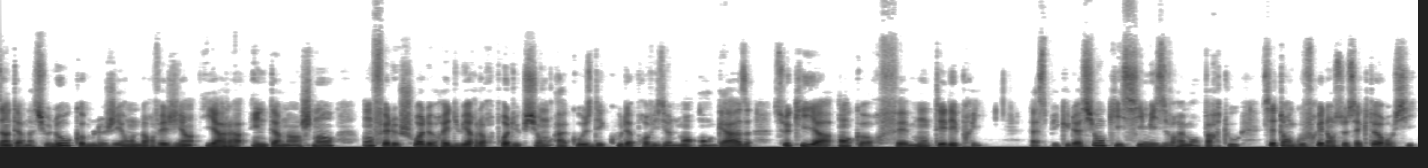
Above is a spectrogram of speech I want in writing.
internationaux comme le géant norvégien Yara International ont fait le choix de réduire leur production à cause des coûts d'approvisionnement en gaz, ce qui a encore fait monter les prix. La spéculation, qui s'immisce vraiment partout, s'est engouffrée dans ce secteur aussi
